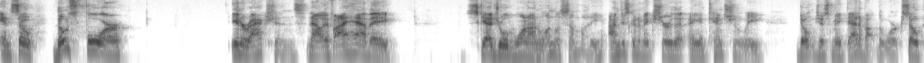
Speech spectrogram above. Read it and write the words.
and so those four interactions. Now, if I have a scheduled one-on-one with somebody, I'm just going to make sure that I intentionally don't just make that about the work. So,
